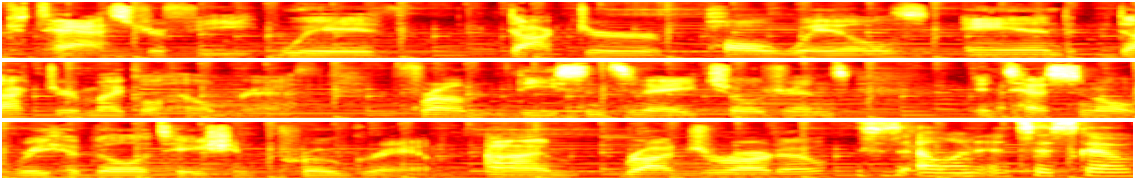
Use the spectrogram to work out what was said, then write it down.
catastrophe with Dr. Paul Wales and Dr. Michael Helmrath from the Cincinnati Children's Intestinal Rehabilitation Program. I'm Rod Gerardo. This is Ellen Encisco.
